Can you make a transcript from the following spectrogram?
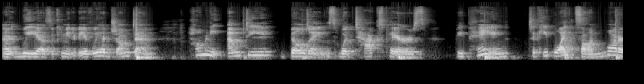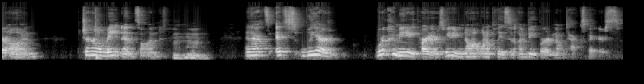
uh, we as a community, if we had jumped in, how many empty buildings would taxpayers be paying to keep lights on, water on, general maintenance on? hmm And that's it's we are we're community partners. We do not want to place an undue burden on taxpayers.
